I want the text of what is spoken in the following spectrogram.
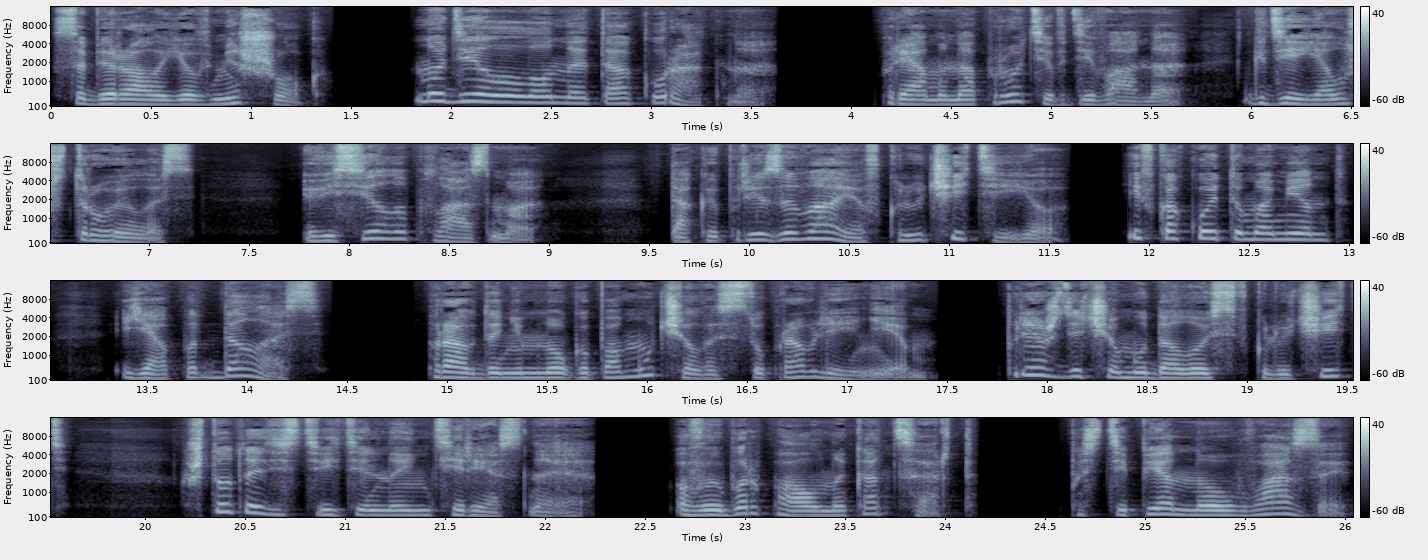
собирал ее в мешок, но делал он это аккуратно. Прямо напротив дивана, где я устроилась, висела плазма, так и призывая включить ее, и в какой-то момент я поддалась. Правда, немного помучилась с управлением, прежде чем удалось включить что-то действительно интересное. Выбор пал на концерт. Постепенно у вазы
